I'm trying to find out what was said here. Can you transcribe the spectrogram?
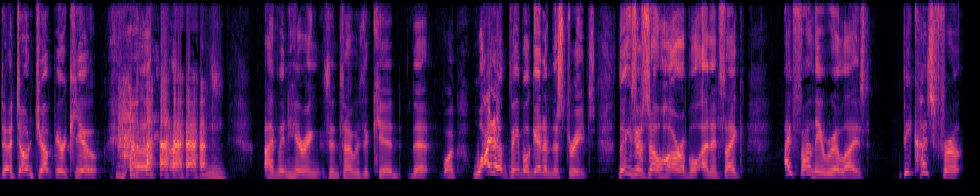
don't jump your cue. Uh, uh, I've been hearing since I was a kid that, why don't people get in the streets? Things are so horrible. And it's like, I finally realized because for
